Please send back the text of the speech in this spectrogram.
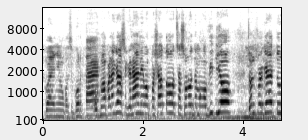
kuan yung pagsuporta. Ug mga palangga, sa ganahan mo pa-shoutout sa sunod na mga video. Don't forget to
